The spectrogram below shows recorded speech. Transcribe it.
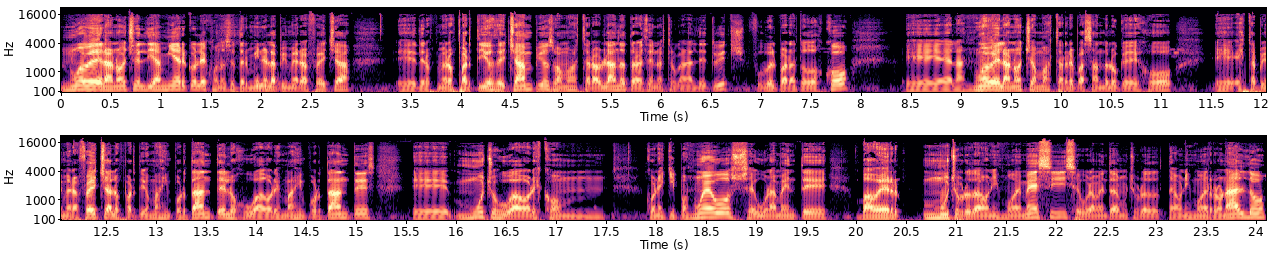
9 de la noche el día miércoles, cuando se termine la primera fecha eh, de los primeros partidos de Champions. Vamos a estar hablando a través de nuestro canal de Twitch, Fútbol para Todos Co. Eh, a las 9 de la noche vamos a estar repasando lo que dejó eh, esta primera fecha, los partidos más importantes, los jugadores más importantes, muchos jugadores con, con, equipos nuevos, seguramente va a haber mucho protagonismo de Messi, seguramente va a haber mucho protagonismo de Ronaldo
